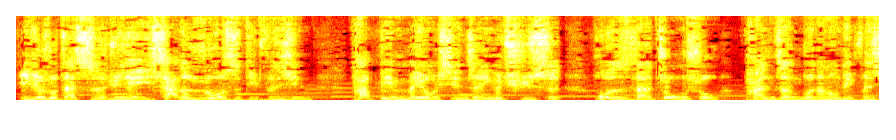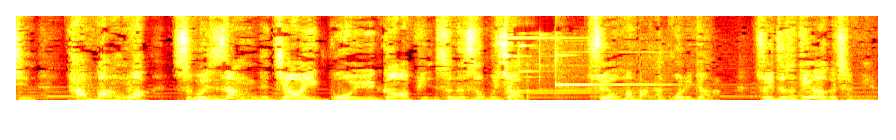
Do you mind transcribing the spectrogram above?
也就是说，在十日均线以下的弱势底分型，它并没有形成一个趋势，或者是在中枢盘整过程当中底分型，它往往是会让你的交易过于高频，甚至是无效的。所以我们把它过滤掉了。所以这是第二个层面。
